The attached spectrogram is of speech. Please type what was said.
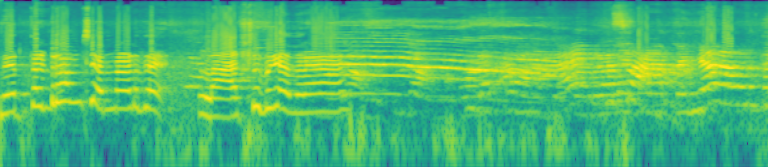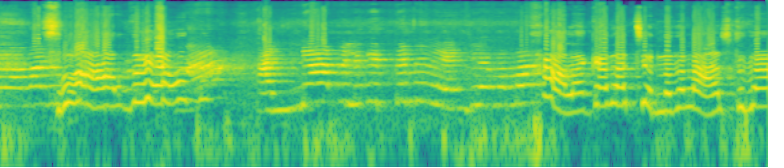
మెత్త డ్రమ్ చిన్నదే? లాస్ట్ది కదరా. స్వార్థం అలా కదా చిన్నది లాస్ట్దా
